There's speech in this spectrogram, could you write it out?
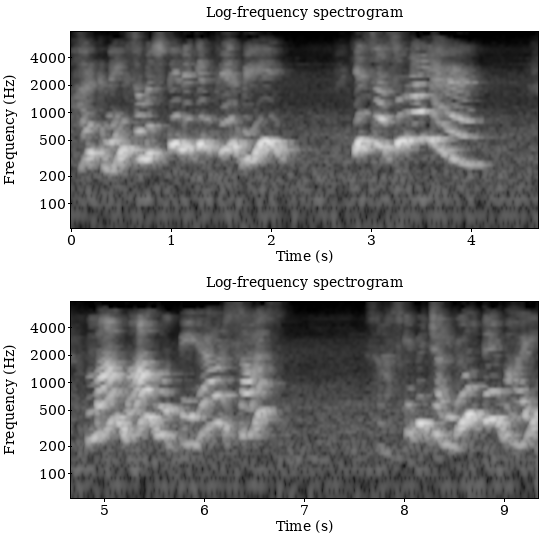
फ़र्क नहीं समझती, लेकिन फिर भी ये ससुराल है। माँ माँ होती है और सास सास के भी जलवे होते हैं भाई।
